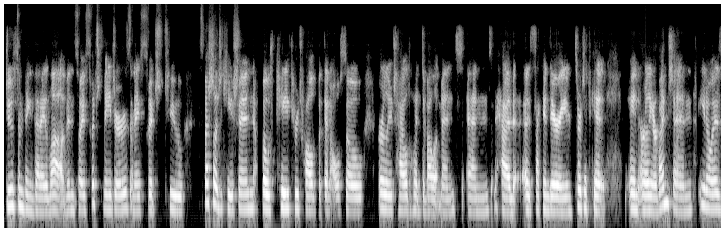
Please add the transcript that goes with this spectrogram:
do something that I love. And so I switched majors and I switched to special education, both K through 12, but then also early childhood development and had a secondary certificate in early intervention you know as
